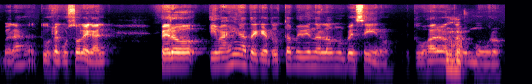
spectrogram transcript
¿verdad? Tu recurso legal. Pero imagínate que tú estás viviendo al lado de un vecino y tú vas a levantar un muro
